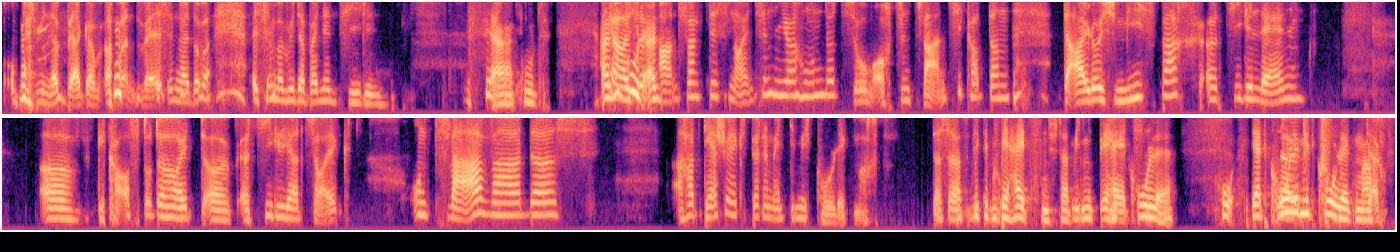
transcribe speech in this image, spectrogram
ob es Wienerberger waren, weiß ich nicht, aber jetzt sind wir wieder bei den Ziegeln. Sehr gut. Also ja, gut, also also, Anfang des 19. Jahrhunderts, so um 1820, hat dann der Alois Miesbach äh, Ziegeleien äh, gekauft oder halt äh, äh, Ziegel erzeugt. Und zwar war das, hat der schon Experimente mit Kohle gemacht. Also mit dem Beheizen statt mit mit, Beheizen. Kohle. Ko der hat Kohle Nein, mit Kohle gemacht.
